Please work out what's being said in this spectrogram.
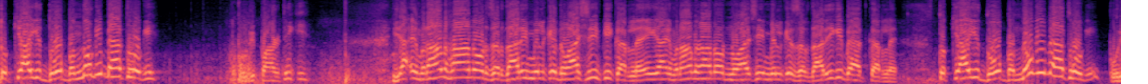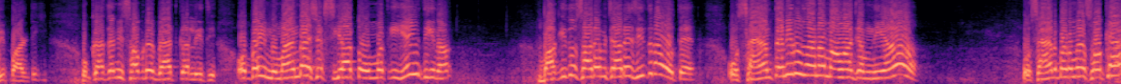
तो क्या ये दो बंदों की बैत होगी? पूरी पार्टी की। या इमरान खान और जरदारी मिलकर नवाज़ शरीफ की कर लें, या इमरान खान और नवाज़ शरीफ मिलकर जरदारी की बैत कर लें तो क्या ये दो बंदों की बैत होगी? पूरी पार्टी की। वो कहते नहीं सबने बैत कर ली थी। और भाई, नुमाइंदा शख्सियात तो उम्मत की यही थी ना। बाकी तो सारे बेचारे इसी तरह होते हैं। हुसैन तो नहीं रोज़ाना मावा जमनिया हुसैन बढ़ना सौख है।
